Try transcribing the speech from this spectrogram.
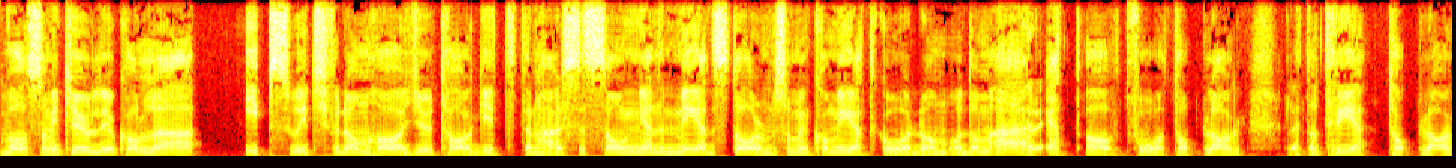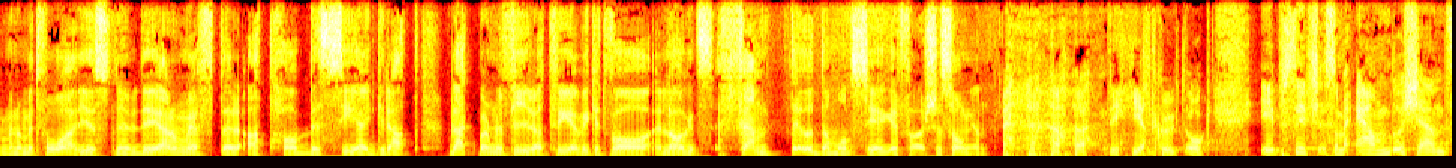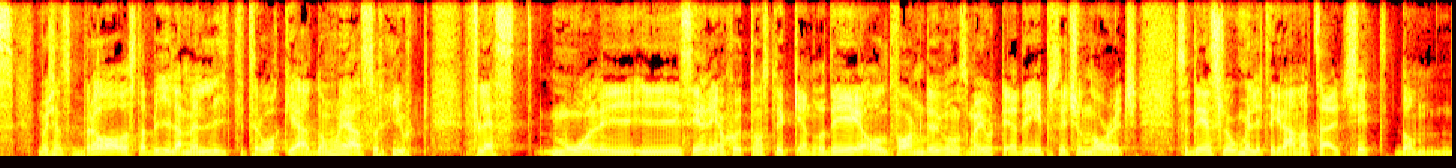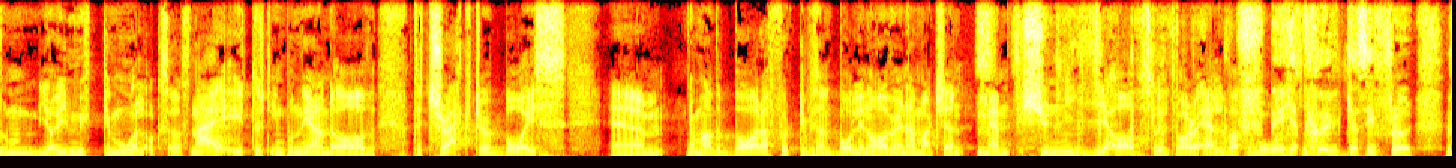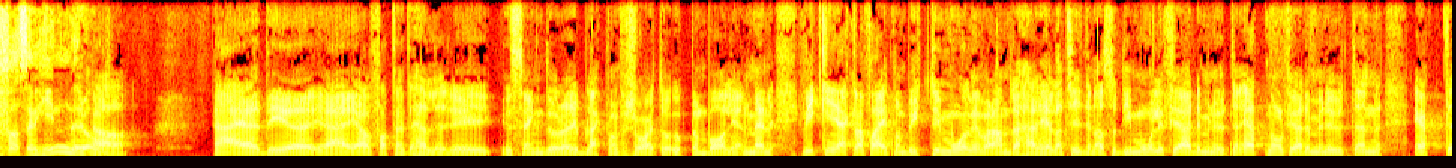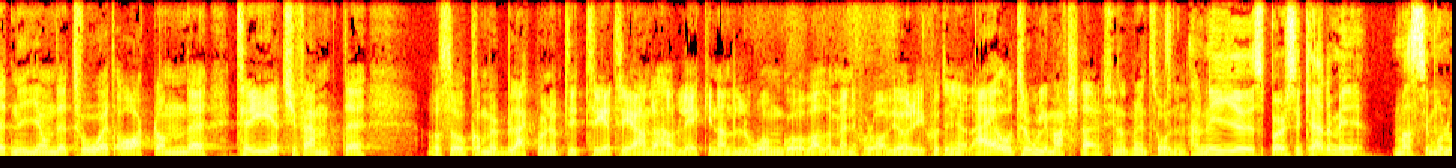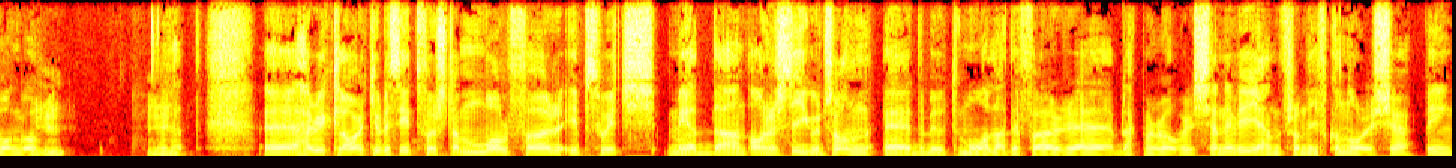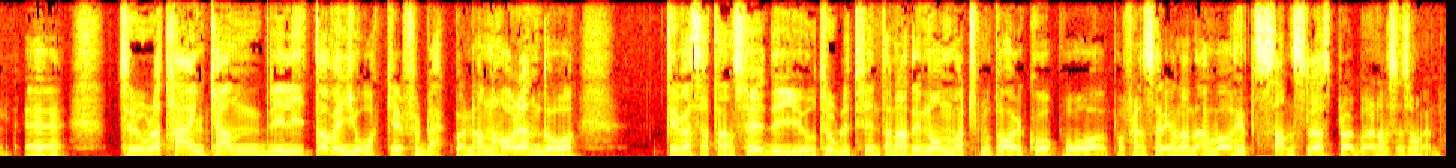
Vad som är kul är att kolla Ipswich, för de har ju tagit den här säsongen med storm. Som en komet går de och de är ett av två topplag, eller ett av tre topplag. Men de är tvåa just nu. Det är de efter att ha besegrat Blackburn med 4-3, vilket var lagets femte uddamålsseger för säsongen. det är helt sjukt. Och Ipswich, som ändå känns, de känns bra och stabila, men lite tråkiga. De har ju alltså gjort flest mål i, i serien, 17 stycken. Och det är Old Farm-duon som har gjort det. Det är Ipswich och Norwich. Så det slog mig lite grann att så här, shit, de, de gör ju mycket mål också. Så nej, ytterst imponerande av The Tractor Boys. Um, de hade bara 40% bollinnehav i den här matchen, men 29 avslut var det 11 på mål. Det är helt sjuka siffror. Hur fasen hinner de? Ja. Nej, det, nej, jag fattar inte heller. Det är svängdörrar i Blackburn-försvaret uppenbarligen. Men vilken jäkla fight. De bytte ju mål med varandra här hela tiden. Alltså, det är mål i fjärde minuten, 1-0 fjärde minuten, 1-1 nionde, 2-1 artonde, 3-1 tjugofemte. Och så kommer Blackburn upp till 3-3 andra halvlek innan Luongo av alla människor avgör i 79. Nej, otrolig match där. Synd att man inte såg den. Han är ju Spurs Academy, Massimo Luongo. Mm. Mm. Uh, Harry Clark gjorde sitt första mål för Ipswich medan Arne Sigurdsson uh, debutmålade för uh, Blackburn Rovers. Känner vi igen från IFK Norrköping. tror att han kan bli lite av en joker för Blackburn. Han har ändå det vi har sett hans höjd är ju otroligt fint. Han hade någon match mot AIK på, på Friends Arena där han var helt sanslöst bra i början av säsongen.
